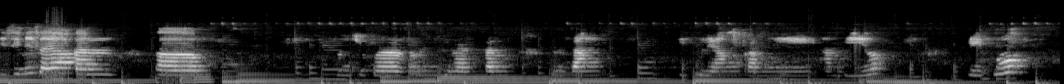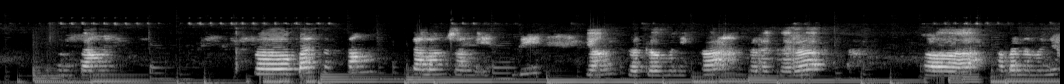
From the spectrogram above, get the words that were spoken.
di sini saya akan em, mencoba menjelaskan tentang isu yang kami ambil, yaitu tentang bahas tentang calon suami istri yang gagal menikah gara-gara eh, apa namanya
